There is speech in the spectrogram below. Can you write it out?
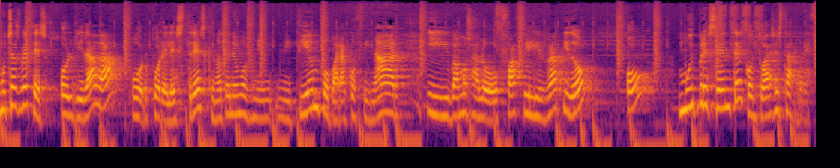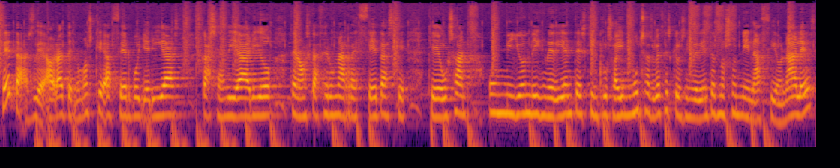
muchas veces olvidada por, el estrés, que no tenemos ni, tiempo para cocinar y vamos a lo fácil y rápido, o muy presente con todas estas recetas. De ahora tenemos que hacer bollerías casi a diario, tenemos que hacer unas recetas que, usan un millón de ingredientes, que incluso hay muchas veces que los ingredientes no son ni nacionales,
